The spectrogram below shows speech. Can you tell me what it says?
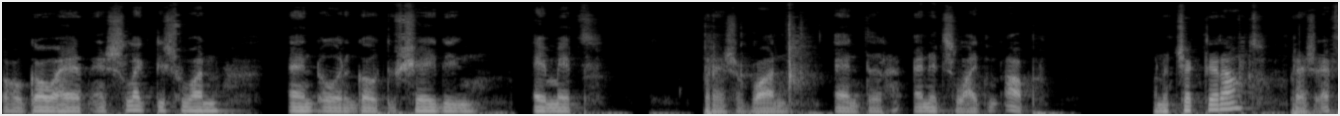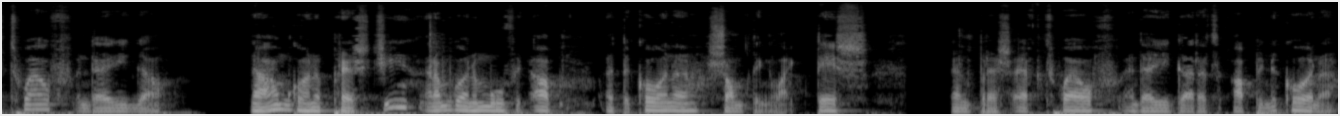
So go ahead and select this one and or go to shading, emit, press 1, enter and it's lighting up. Wanna check that out? Press F12 and there you go. Now I'm going to press G and I'm going to move it up at the corner, something like this. Then press F12 and there you got it up in the corner.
